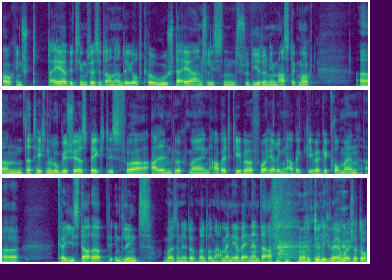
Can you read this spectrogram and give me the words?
auch in Steyr bzw. dann an der JKU Steyr anschließend studiert und im Master gemacht. Ähm, der technologische Aspekt ist vor allem durch meinen Arbeitgeber, vorherigen Arbeitgeber gekommen. Äh, KI-Startup in Linz. Weiß ich nicht, ob man da Namen erwähnen darf. Natürlich, weil er war schon da.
